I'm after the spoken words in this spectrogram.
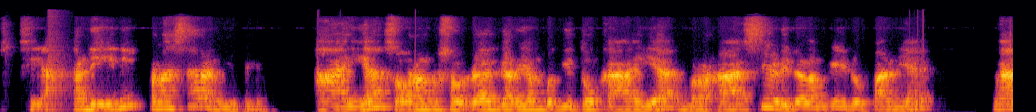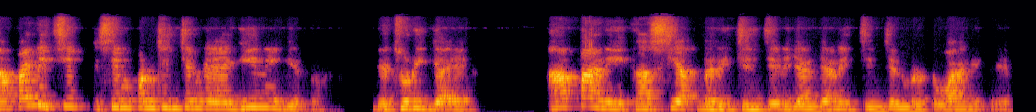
si adik ini penasaran gitu ya. Ayah seorang saudagar yang begitu kaya berhasil di dalam kehidupannya ngapain disimpan cincin kayak gini gitu? Dia curiga ya. Apa nih khasiat dari cincin? Jangan-jangan cincin bertuah gitu ya.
